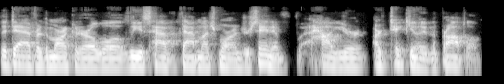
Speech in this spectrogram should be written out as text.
the dev or the marketer will at least have that much more understanding of how you're articulating the problem.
